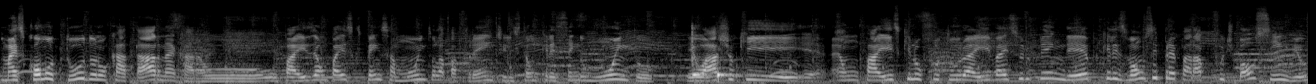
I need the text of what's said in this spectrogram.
mas como tudo no Catar, né, cara, o, o país é um país que pensa muito lá pra frente, eles estão crescendo muito. Eu acho que é um país que no futuro aí vai surpreender, porque eles vão se preparar pro futebol sim, viu?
